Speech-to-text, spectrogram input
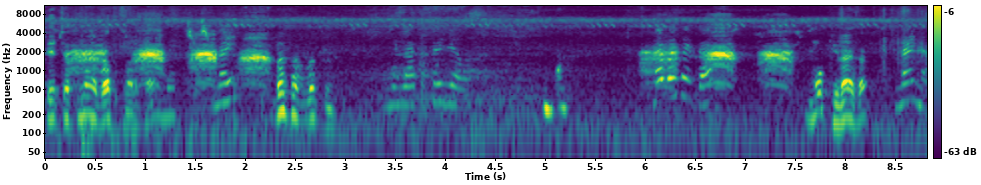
त्याच्यात नाही बसणार का नाही. बसा बसा. मग आता काय द्यावं नाही बसायचा. मोठी नाही का? नाही ना.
